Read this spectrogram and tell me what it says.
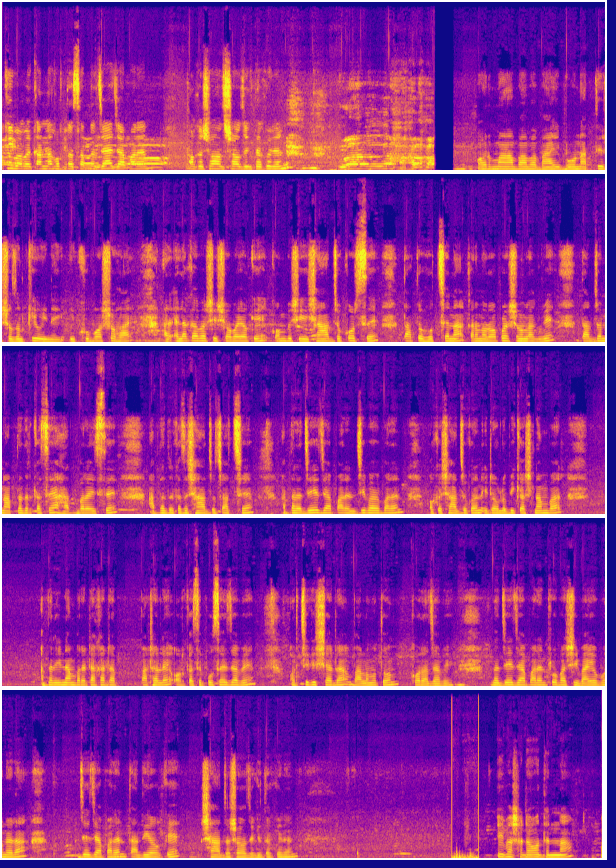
কীভাবে কান্না করতেছে? আপনি যা যা পারেন, আমাকে সহজ সহযোগিতা করেন ওর মা, বাবা, ভাই, বোন, আত্মীয় স্বজন কেউই নেই। ওই খুব অসহায়। আর এলাকাবাসী সবাই ওকে কম বেশি সাহায্য করছে। তা তো হচ্ছে না, কারণ ওর অপারেশন লাগবে। তার জন্য আপনাদের কাছে হাত বাড়াইছে, আপনাদের কাছে সাহায্য চাচ্ছে। আপনারা যে যা পারেন, যেভাবে পারেন, ওকে সাহায্য করেন। এটা হলো বিকাশ নাম্বার। আপনার এই নাম্বারে টাকাটা পাঠালে ওর কাছে পৌঁছায় যাবে, ওর চিকিৎসাটা ভালো মতন করা যাবে। যে যা পারেন প্রবাসী ভাই বোনেরা, যে যা পারেন তা দিয়ে ওকে সাহায্য সহযোগিতা করেন। এই বাসাটা ওদের না,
